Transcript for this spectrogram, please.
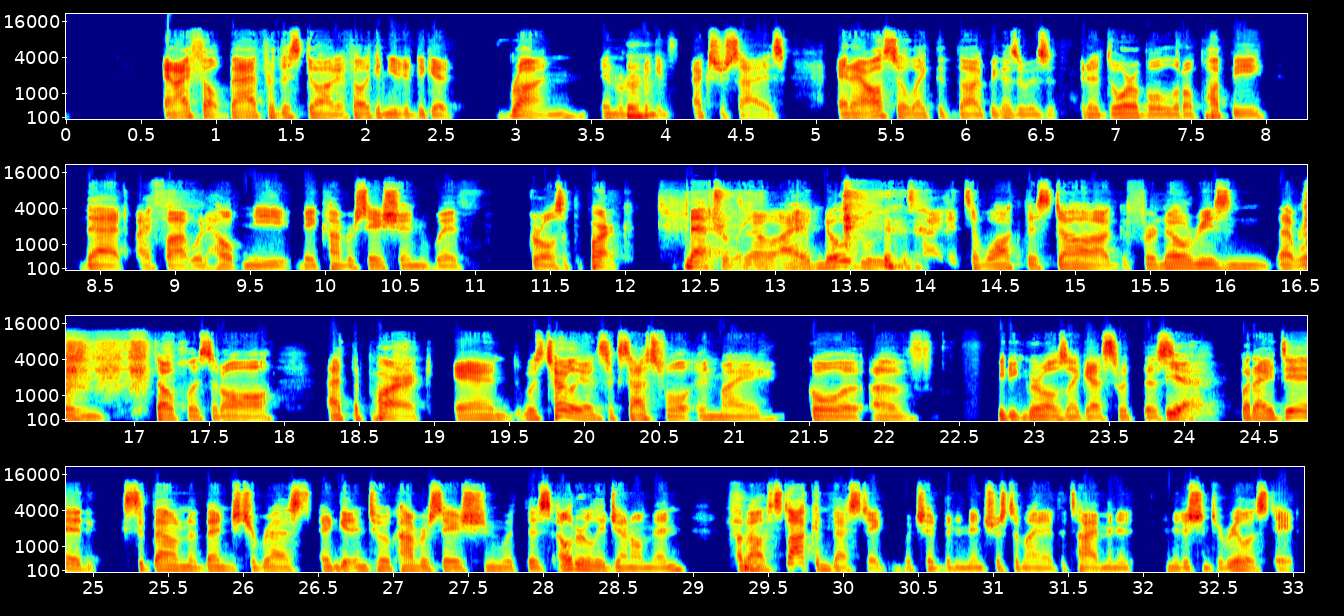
and I felt bad for this dog. I felt like it needed to get run in order to Mhm. get exercise, and I also liked the dog because it was an adorable little puppy that I thought would help me make conversation with girls at the park. Naturally. So I nobly decided to walk this dog for no reason that wasn't selfless at all at the park and was totally unsuccessful in my goal of meeting girls, I guess, with this. yeah. But I did sit down on a bench to rest and get into a conversation with this elderly gentleman hmm. about stock investing, which had been an interest of mine at the time, in, in addition to real estate.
